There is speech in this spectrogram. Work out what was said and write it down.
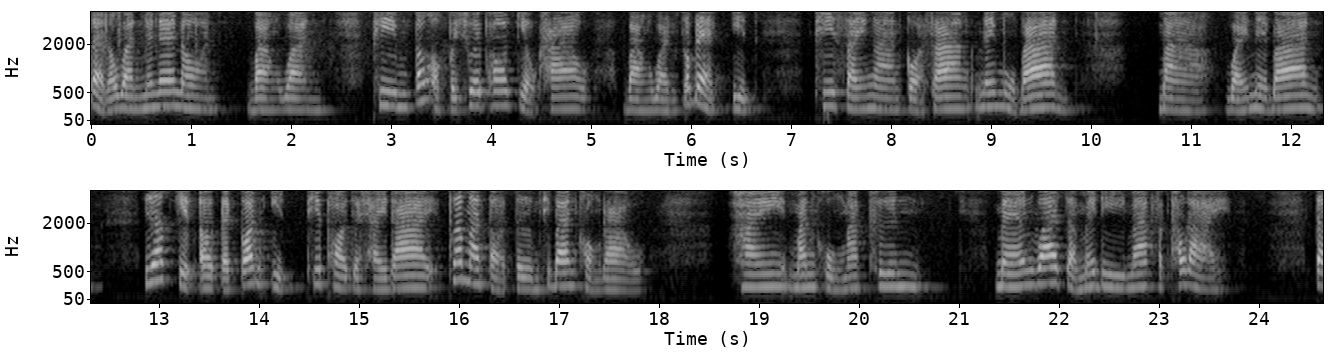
แต่ละวันไม่แน่นอน บางวัน พิมพ์ต้องออกไปช่วยพ่อเกี่ยวข้าว บางวันก็แบกอิฐ ที่ไซงานก่อสร้างในหมู่บ้าน มาไว้ในบ้าน เลือกเก็บเอาแต่ก้อนอิฐที่พอจะใช้ได้ เพื่อมาต่อเติมที่บ้านของเรา ให้มั่นคงมากขึ้น แม้นว่าจะไม่ดีมากสักเท่าไหร่ แต่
